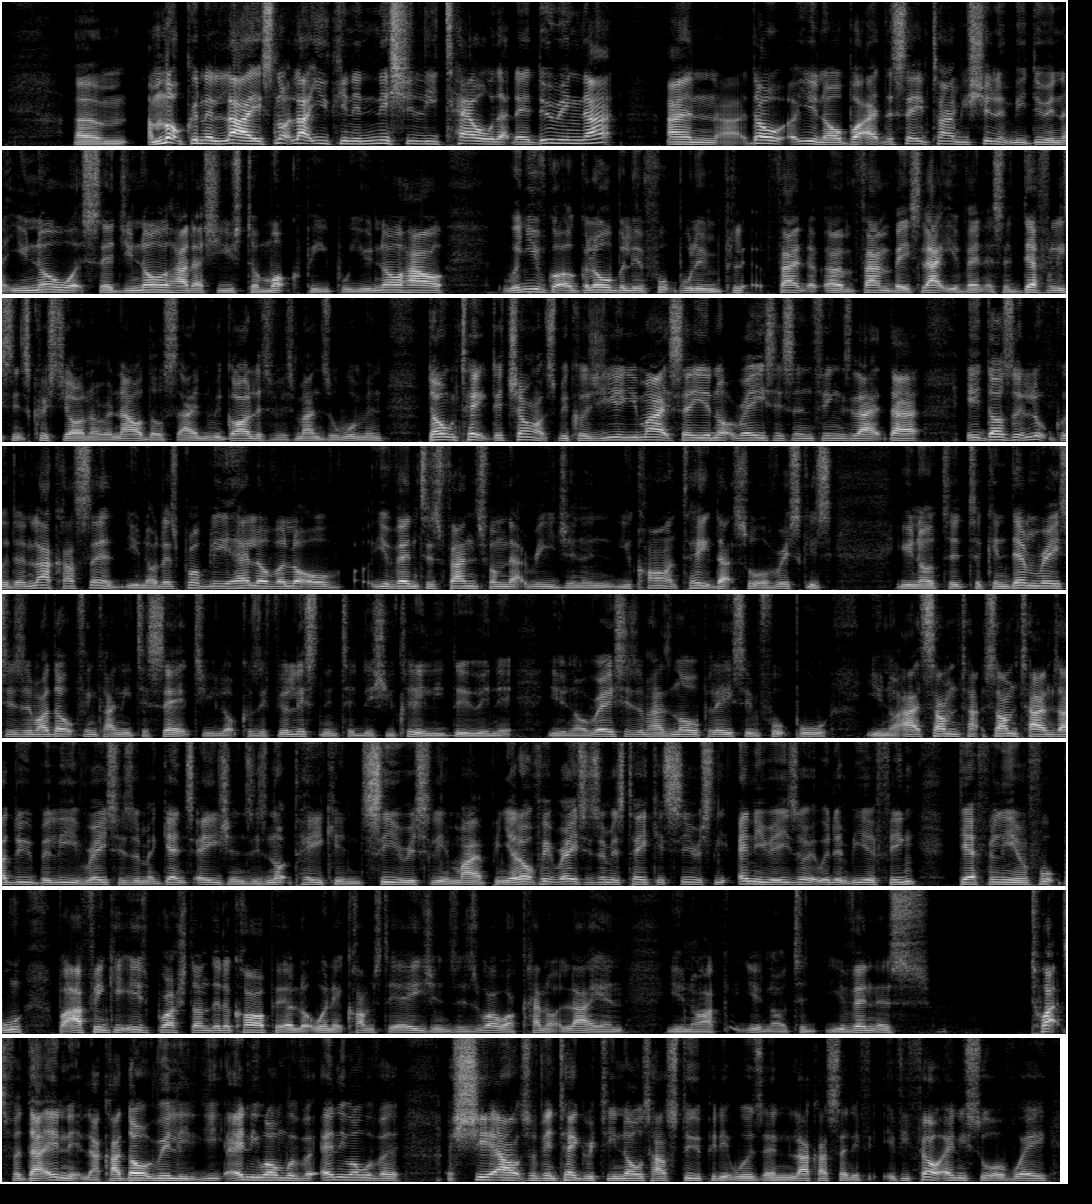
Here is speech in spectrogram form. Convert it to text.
Um, I'm not gonna lie, it's not like you can initially tell that they're doing that, and uh, don't you know but at the same time you shouldn't be doing that you know what's said you know how that's used to mock people you know how when you've got a global in footballing fan um, fan base like Juventus, and definitely since Cristiano Ronaldo signed, regardless if it's man's or woman, don't take the chance because you you might say you're not racist and things like that. It doesn't look good, and like I said, you know, there's probably a hell of a lot of Juventus fans from that region, and you can't take that sort of risk. It's you know, to, to condemn racism, I don't think I need to say it to you lot because if you're listening to this, you clearly do, in it. You know, racism has no place in football. You know, at some sometimes I do believe racism against Asians is not taken seriously, in my opinion. I don't think racism is taken seriously anyways, or it wouldn't be a thing. Definitely in football, but I think it is brushed under the carpet a lot when it comes to Asians as well. I cannot lie, and you know, I, you know, to Juventus twats for that, in it. Like I don't really anyone with anyone with a, a sheer ounce of integrity knows how stupid it was. And like I said, if if you felt any sort of way,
